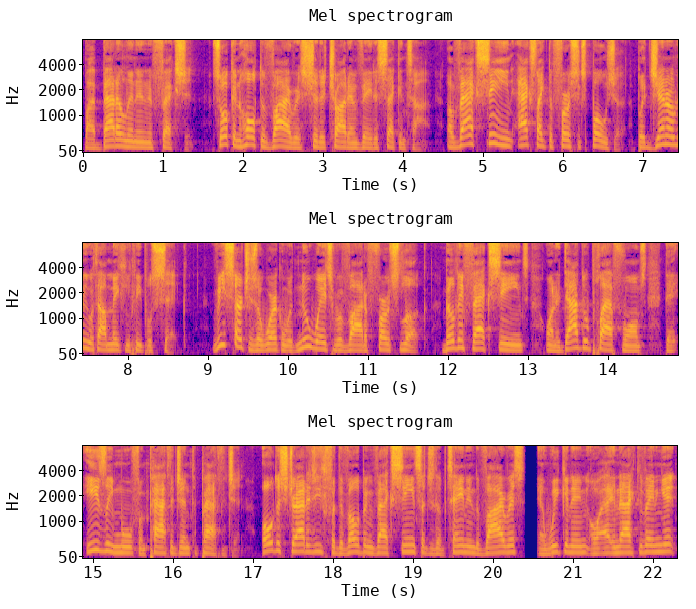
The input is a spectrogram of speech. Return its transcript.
by battling an infection, so it can halt the virus should it try to invade a second time. A vaccine acts like the first exposure, but generally without making people sick. Researchers are working with new ways to provide a first look, building vaccines on adaptable platforms that easily move from pathogen to pathogen. Older strategies for developing vaccines, such as obtaining the virus and weakening or inactivating it,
